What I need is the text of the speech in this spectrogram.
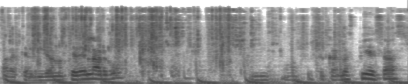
para que el video no quede largo. Vamos a sacar las piezas.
